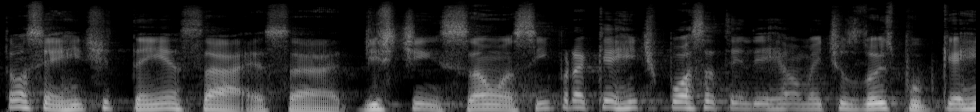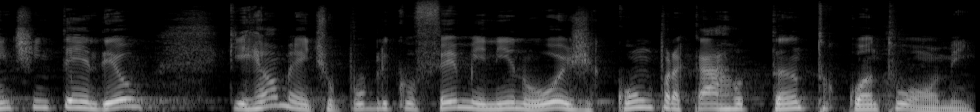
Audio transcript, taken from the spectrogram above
Então, assim, a gente tem essa, essa distinção, assim, para que a gente possa atender realmente os dois públicos. Porque a gente entendeu que realmente o público feminino hoje compra carro tanto quanto enquanto homem.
